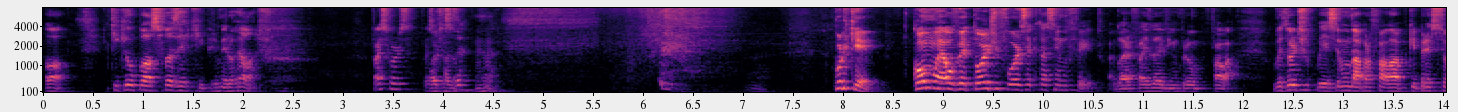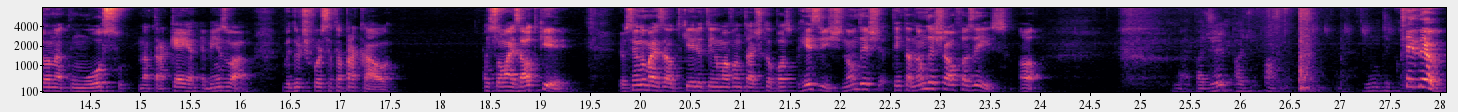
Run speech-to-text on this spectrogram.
Ó, o que, que eu posso fazer aqui? Primeiro eu relaxo. Faz força. Faz Pode força. fazer? Uhum. Por quê? Como é o vetor de força que está sendo feito? Agora faz levinho para eu falar. O vetor de esse não dá para falar porque pressiona com o osso na traqueia, é bem zoado. O vetor de força tá para cá, ó. Eu sou mais alto que ele. Eu sendo mais alto que ele, eu tenho uma vantagem que eu posso resiste, não deixa, tenta não deixar eu fazer isso, ó. Vai, Pode ir, pode ir. Ó. Não tem como. Entendeu?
